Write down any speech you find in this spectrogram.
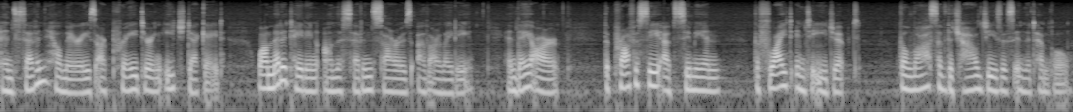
and seven Hail Marys are prayed during each decade while meditating on the seven sorrows of Our Lady, and they are the prophecy of Simeon, the flight into Egypt, the loss of the child Jesus in the temple.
